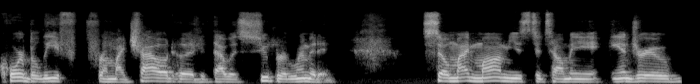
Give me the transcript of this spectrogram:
core belief from my childhood that was super limiting. So my mom used to tell me, Andrew,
